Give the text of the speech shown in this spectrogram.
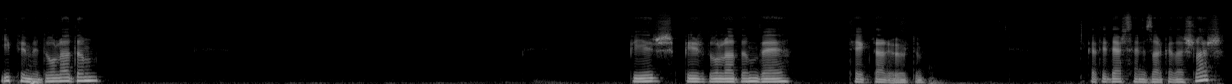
İpimi doladım. Bir, bir doladım ve tekrar ördüm. Dikkat ederseniz arkadaşlar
